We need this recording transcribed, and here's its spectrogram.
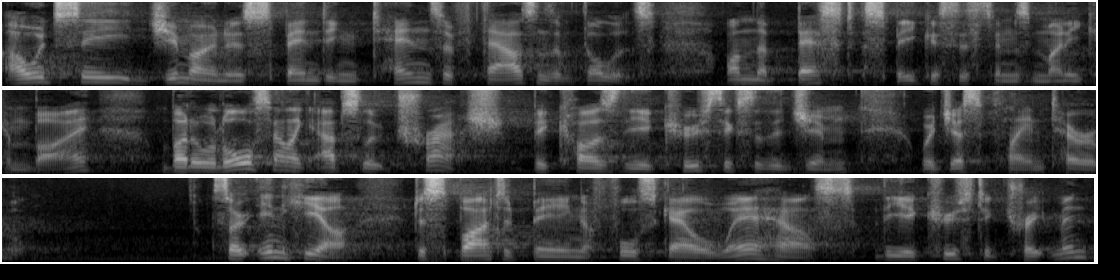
I would see gym owners spending tens of thousands of dollars on the best speaker systems money can buy, but it would all sound like absolute trash because the acoustics of the gym were just plain terrible. So, in here, despite it being a full scale warehouse, the acoustic treatment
